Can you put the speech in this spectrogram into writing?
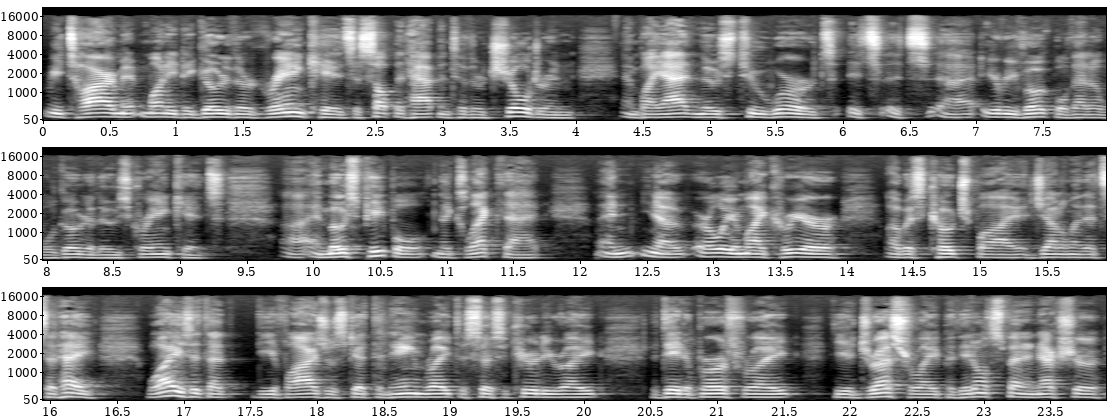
retirement money to go to their grandkids if something happened to their children. And by adding those two words, it's, it's uh, irrevocable that it will go to those grandkids. Uh, and most people neglect that. And, you know, earlier in my career, I was coached by a gentleman that said, hey, why is it that the advisors get the name right, the social security right, the date of birth right, the address right, but they don't spend an extra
